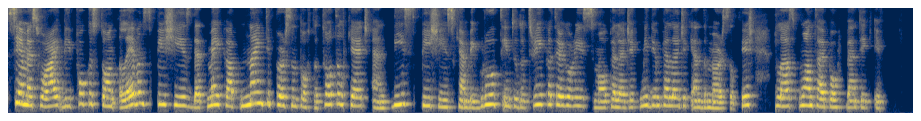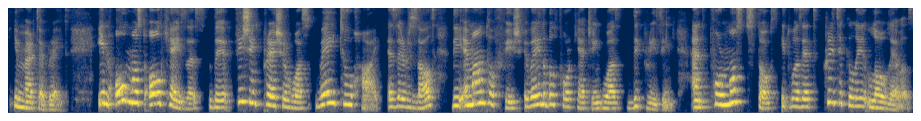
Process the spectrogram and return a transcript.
CMSY, we focused on 11 species that make up 90% of the total catch, and these species can be grouped into the three categories, small pelagic, medium pelagic, and demersal fish, plus one type of benthic invertebrate. In almost all cases, the fishing pressure was way too high. As a result, the amount of fish available for catching was decreasing. And for most stocks, it was at critically low levels.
